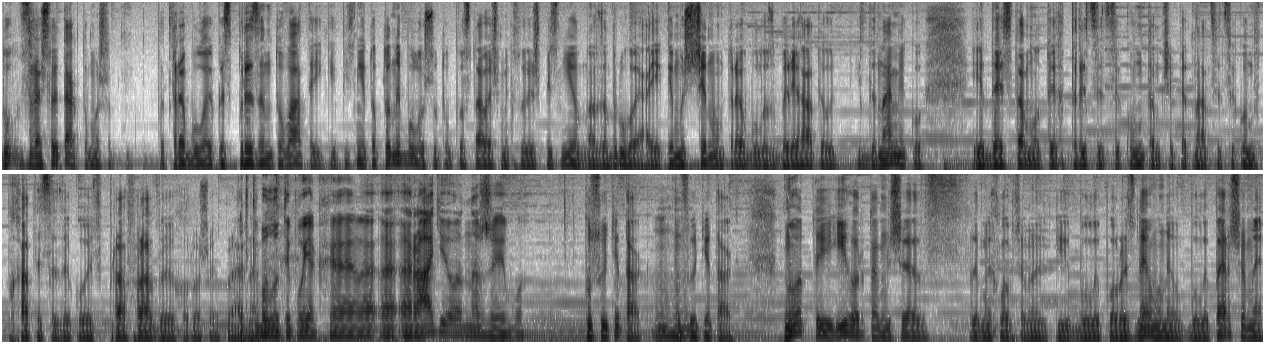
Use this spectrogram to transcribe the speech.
Ну, зрештою так, тому що треба було якось презентувати які пісні. Тобто не було, що ти поставиш, міксуєш пісні одна за другою, а якимось чином треба було зберігати от і динаміку, і десь там у тих 30 секунд там, чи 15 секунд впхатися з якоюсь фра- фразою хорошою, Це було типу як е, е, е, радіо наживо. По суті, так. Мгм. По суті, так. Ну от Ігор там ще тими хлопцями, які були поруч з ним, вони були першими.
